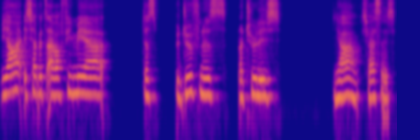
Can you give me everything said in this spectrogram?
ja, ich habe jetzt einfach viel mehr das Bedürfnis, natürlich, ja, ich weiß nicht,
